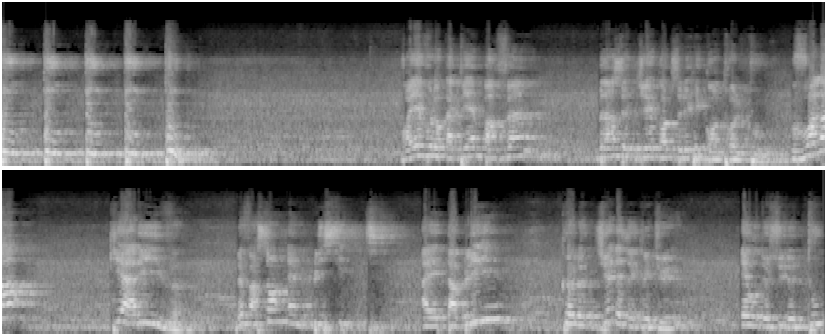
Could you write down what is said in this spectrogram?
Tout, tout, tout, tout, tout. Voyez-vous le quatrième parfum dans ce Dieu comme celui qui contrôle tout. Voilà qui arrive de façon implicite à établir que le Dieu des Écritures est au-dessus de tout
